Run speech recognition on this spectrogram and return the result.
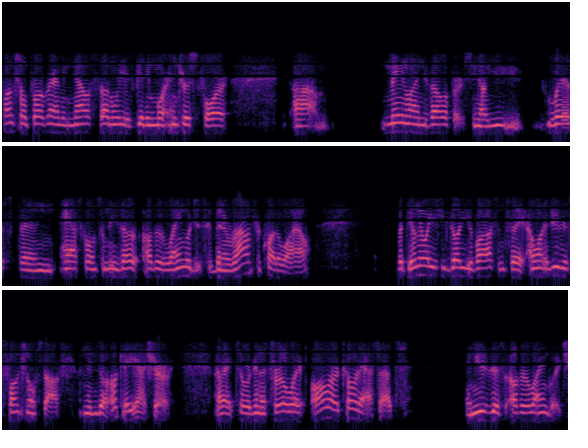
functional programming now suddenly is getting more interest for um, mainline developers. You know, you, Lisp and Haskell and some of these other languages have been around for quite a while. But the only way you could go to your boss and say, I want to do this functional stuff. And then you go, okay, yeah, sure. All right, so we're going to throw away all our code assets and use this other language.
